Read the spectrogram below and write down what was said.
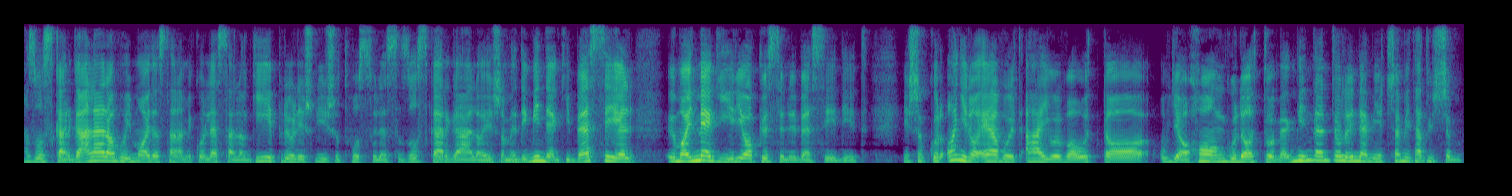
az Oscar gálára, hogy majd aztán, amikor leszáll a gépről, és úgyis ott hosszú lesz az Oscar gála, és ameddig mindenki beszél, ő majd megírja a köszönő beszédét. És akkor annyira el volt ájulva ott a, ugye a hangulattól, meg mindentől, hogy nem ért semmit, hát úgysem,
